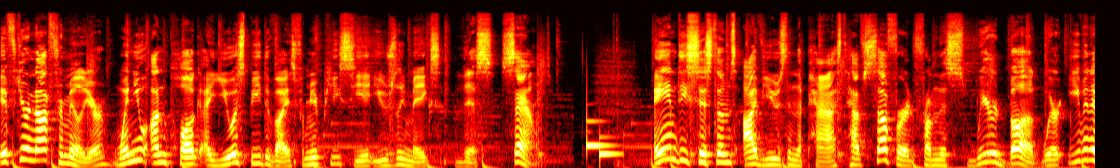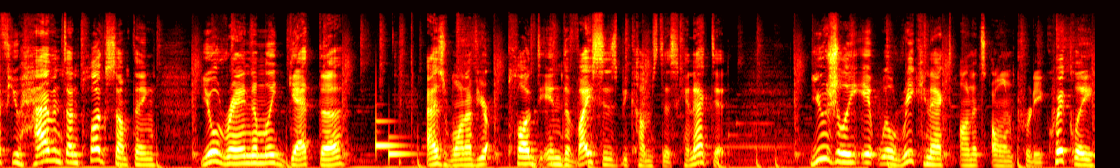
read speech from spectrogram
If you're not familiar, when you unplug a USB device from your PC, it usually makes this sound. AMD systems I've used in the past have suffered from this weird bug where even if you haven't unplugged something, you'll randomly get the as one of your plugged in devices becomes disconnected. Usually it will reconnect on its own pretty quickly,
